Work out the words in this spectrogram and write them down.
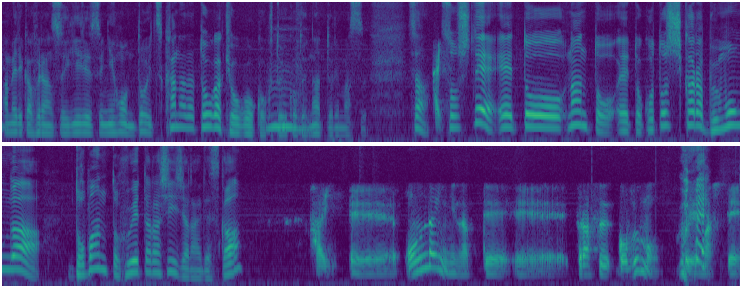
アメリカ、フランス、イギリス、日本、ドイツ、カナダ等が強豪国ということになっております。さあ、はいそして、えっ、と、なんと、えっ、と、今年から部門がドバンと増えたらしいじゃないですか。はい、えーオンラインになって、えープラス5部門増えまして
